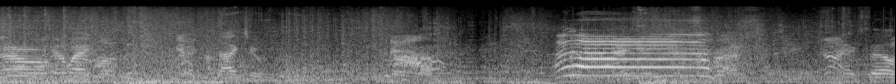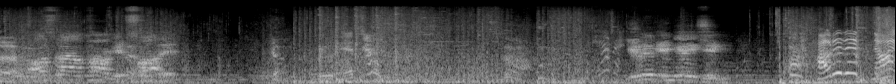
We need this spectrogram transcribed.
No, get away. I'm dying too. Ah! Thanks, Phil. Hostile target spotted. You hit. Unit engaging. How did it not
